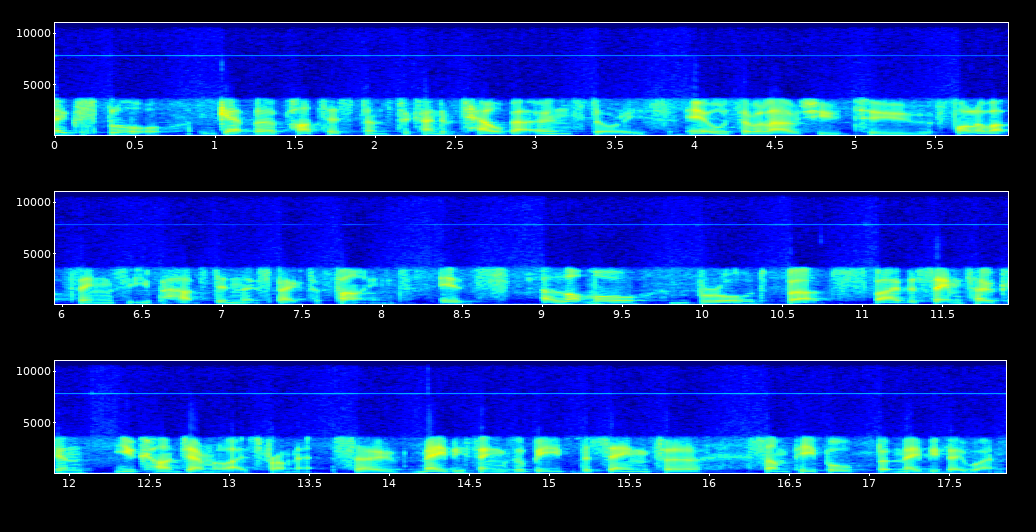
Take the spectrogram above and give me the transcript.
explore, get the participants to kind of tell their own stories. It also allows you to follow up things that you perhaps didn't expect to find. It's a lot more broad, but by the same token, you can't generalize from it. So, maybe things will be the same for some people, but maybe they won't.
